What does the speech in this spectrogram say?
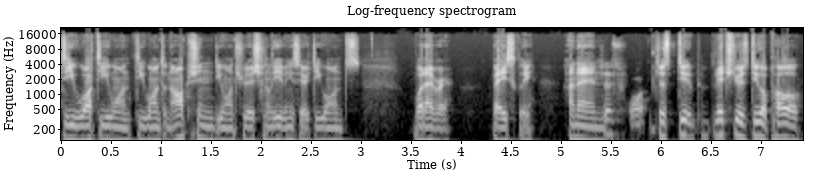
do you what do you want? Do you want an option? Do you want traditional leaving cert? Do you want whatever, basically? And then just, just do literally just do a poll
